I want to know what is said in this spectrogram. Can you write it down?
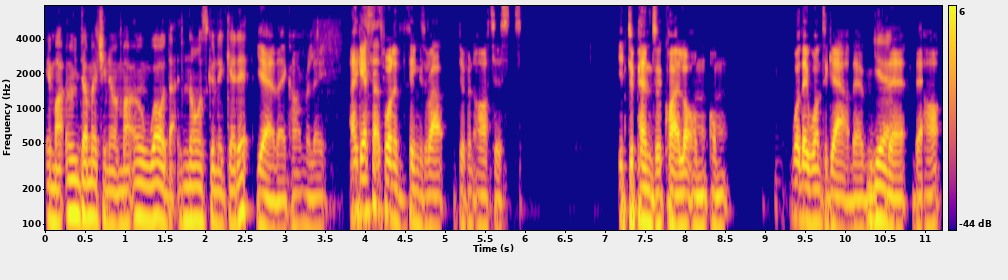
in my own dimension, in my own world, that no one's gonna get it. Yeah, they can't relate. I guess that's one of the things about different artists. It depends quite a lot on, on what they want to get out of their Yeah. their, their art.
